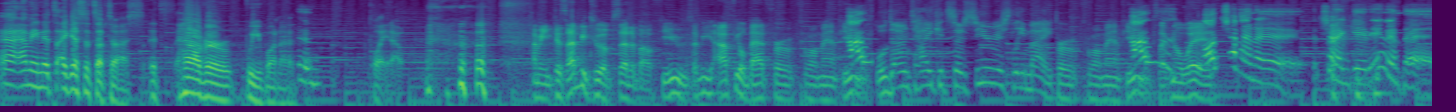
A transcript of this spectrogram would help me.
Uh, I mean, it's I guess it's up to us. It's however we want to play it out. I mean, because I'd be too upset about Fuse. I mean, I feel bad for, for my man Fuse. Well, don't take it so seriously, mate. For, for my man Fuse. I It's like, no way. I'm trying to trying to get in at that.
